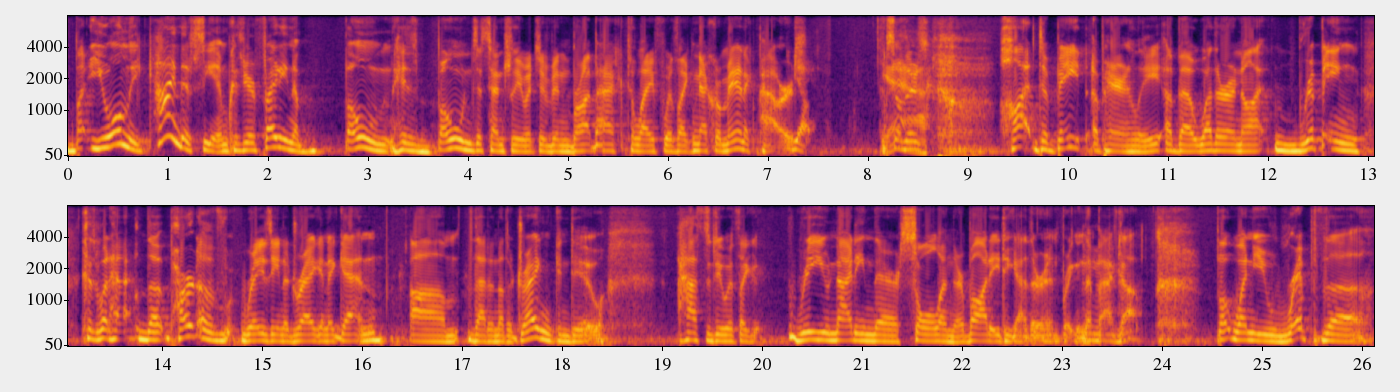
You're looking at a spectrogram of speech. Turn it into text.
but you only kind of see him because you're fighting a bone, his bones essentially, which have been brought back to life with like necromantic powers. Yep. So there's hot debate apparently about whether or not ripping because what ha- the part of raising a dragon again um, that another dragon can do has to do with like reuniting their soul and their body together and bringing them back up. But when you rip the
